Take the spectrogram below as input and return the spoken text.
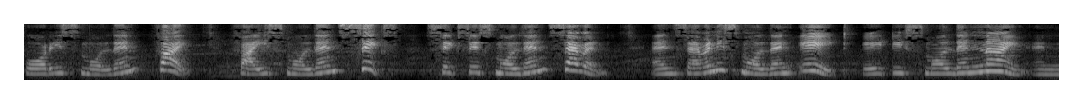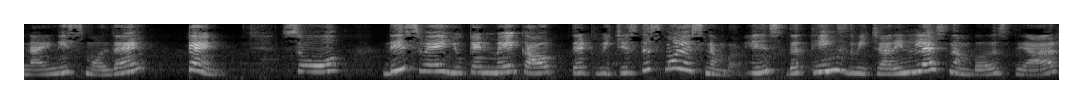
4 is small than 5. 5 is small than 6. 6 is small than 7. And 7 is small than 8. 8 is small than 9. And 9 is small than 10. So, this way you can make out that which is the smallest number. Means the things which are in less numbers, they are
